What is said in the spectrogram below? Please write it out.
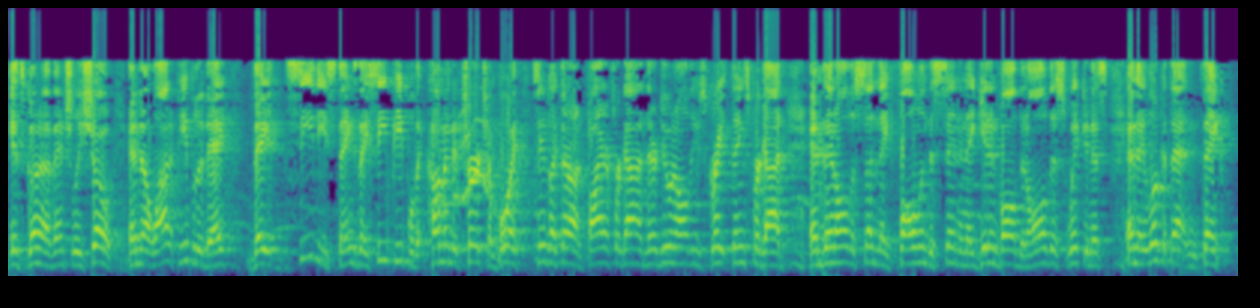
It's going to eventually show. And a lot of people today, they see these things. They see people that come into church and boy, seems like they're on fire for God and they're doing all these great things for God. And then all of a sudden they fall into sin and they get involved in all this wickedness and they look at that and think,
